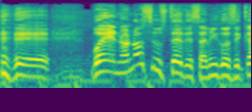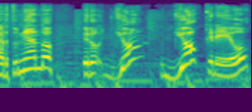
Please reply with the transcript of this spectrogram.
bueno, no sé ustedes, amigos de Cartuneando, pero yo, yo creo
